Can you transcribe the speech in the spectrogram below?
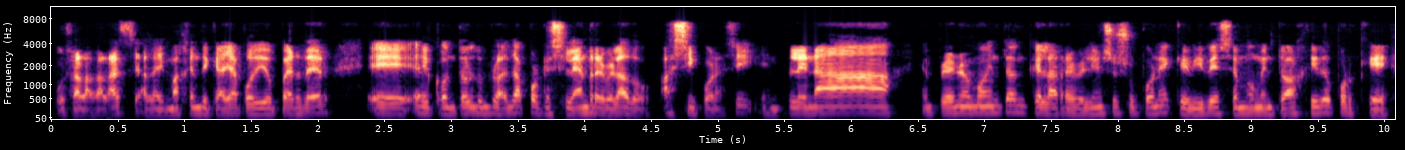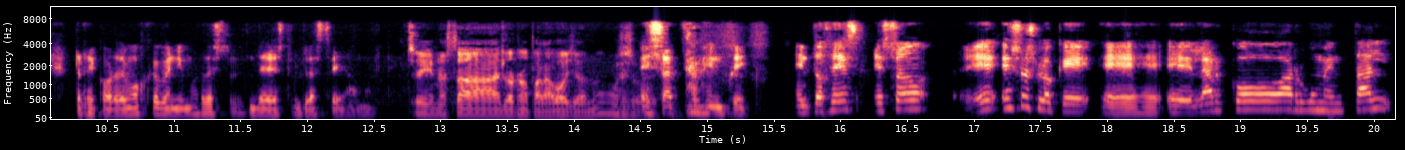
pues a la galaxia, a la imagen de que haya podido perder eh, el control de un planeta porque se le han revelado así por así, en plena en pleno momento en que la rebelión se supone que vive ese momento álgido porque recordemos que venimos de, de destruir la estrella de muerte. Sí, no está el horno para bollo, ¿no? Exactamente. Entonces, eso, eh, eso es lo que eh, el arco argumental,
